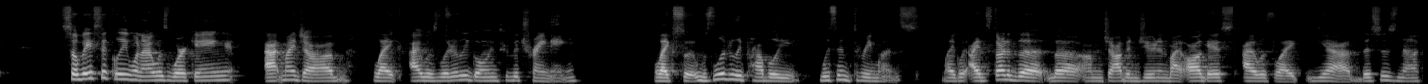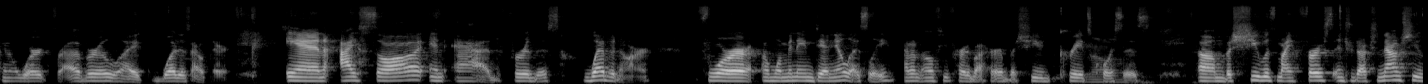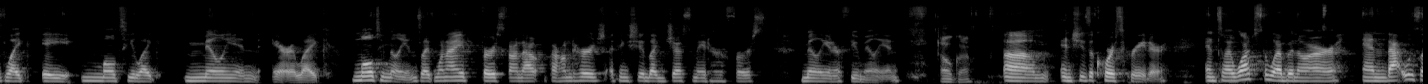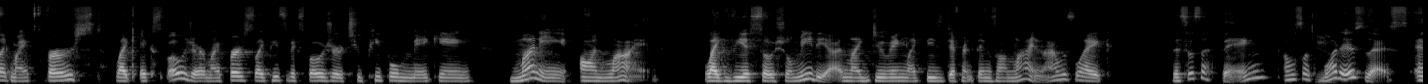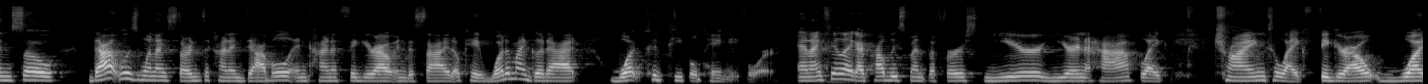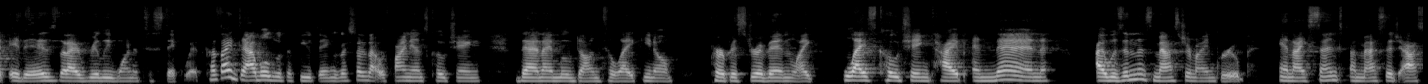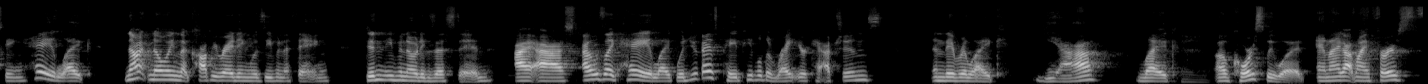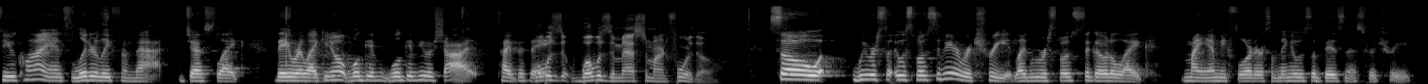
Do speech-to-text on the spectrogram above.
so basically, when I was working at my job, like I was literally going through the training. Like so it was literally probably within 3 months. Like I'd started the the um, job in June and by August I was like, yeah, this is not going to work forever. Like what is out there? And I saw an ad for this webinar for a woman named Danielle Leslie. I don't know if you've heard about her, but she creates no. courses. Um, but she was my first introduction. Now she's like a multi like millionaire, like multi millions. Like when I first found out found her, I think she had like just made her first million or few million. Okay. Um, and she's a course creator. And so I watched the webinar and that was like my first like exposure, my first like piece of exposure to people making money online, like via social media and like doing like these different things online. And I was like, this is a thing. I was like, Yeah. what is this? And so that was when I started to kind of dabble and kind of figure out and decide, okay, what am I good at? What could people pay me for? And I feel like I probably spent the first year, year and a half, like trying to like figure out what it is that I really wanted to stick with. Cause I dabbled with a few things. I started out with finance coaching, then I moved on to like, you know, purpose driven, like life coaching type. And then I was in this mastermind group and I sent a message asking, hey, like, not knowing that copywriting was even a thing, didn't even know it existed. I asked, I was like, hey, like, would you guys pay people to write your captions? And they were like, yeah, like, hmm. of course we would. And I got my first few clients literally from that. Just like they were like, you know what, we'll give we'll give you a shot type of thing. What was the, what was the mastermind for though? So we were it was supposed to be a retreat. Like we were supposed to go to like Miami, Florida or something. It was a business retreat.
